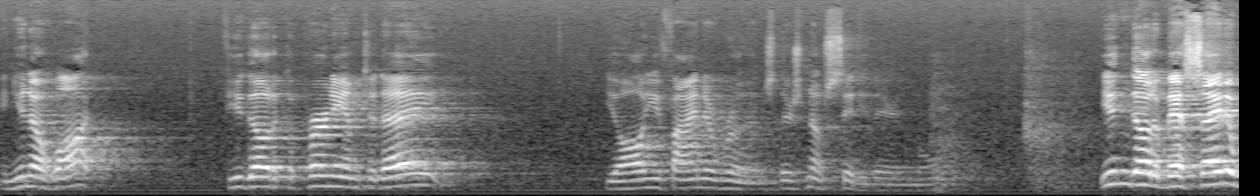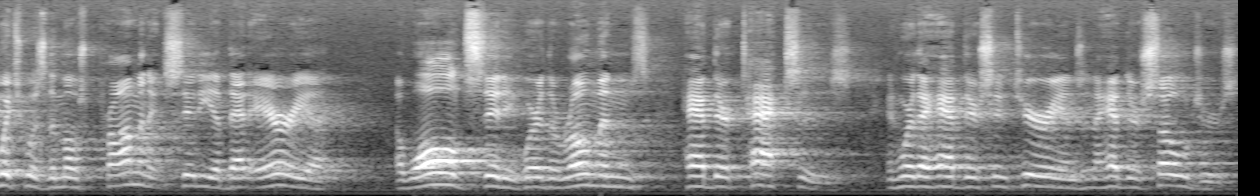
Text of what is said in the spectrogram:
And you know what? If you go to Capernaum today, you, all you find are ruins. There's no city there anymore. You can go to Bethsaida, which was the most prominent city of that area, a walled city where the Romans had their taxes and where they had their centurions and they had their soldiers.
